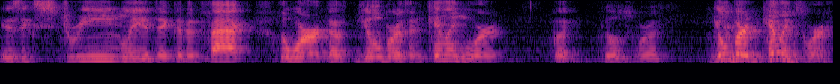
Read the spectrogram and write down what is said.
is extremely addictive. In fact, the work of Gilbert and Killingworth, Gilsworth, Gilbert and Killingsworth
